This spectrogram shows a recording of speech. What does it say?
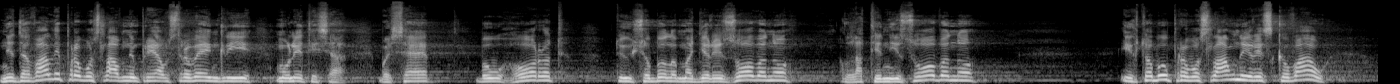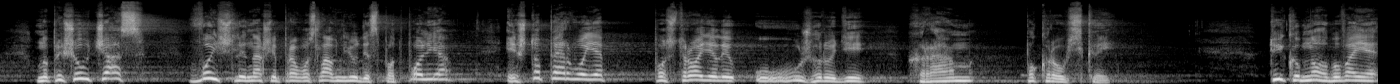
не давали православним при Австро-Венгрії молитися, бо це був город, то все було мадяризовано, латинізовано. І хто був православний, рискував. Но прийшов час, вийшли наші православні люди з подполя, і що перше построїли у Ужгороді храм Покровський. Тільки много буває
